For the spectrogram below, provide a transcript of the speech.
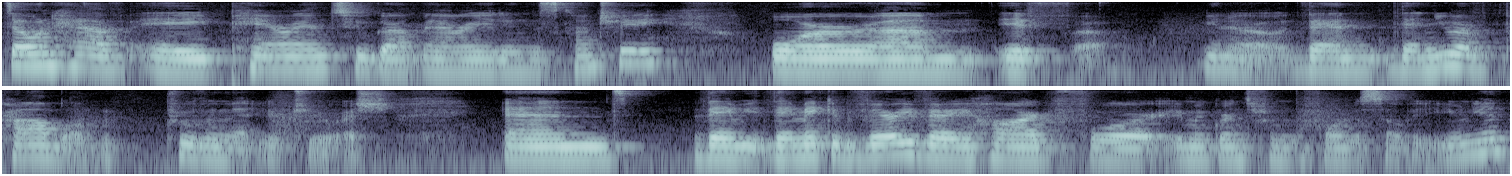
don't have a parent who got married in this country, or um, if you know, then then you have a problem proving that you're Jewish, and they they make it very very hard for immigrants from the former Soviet Union,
